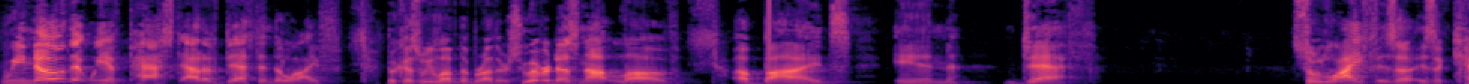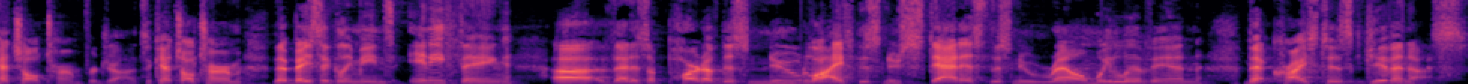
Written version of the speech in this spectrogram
We know that we have passed out of death into life because we love the brothers. Whoever does not love abides in death. So, life is a, is a catch all term for John. It's a catch all term that basically means anything uh, that is a part of this new life, this new status, this new realm we live in that Christ has given us.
